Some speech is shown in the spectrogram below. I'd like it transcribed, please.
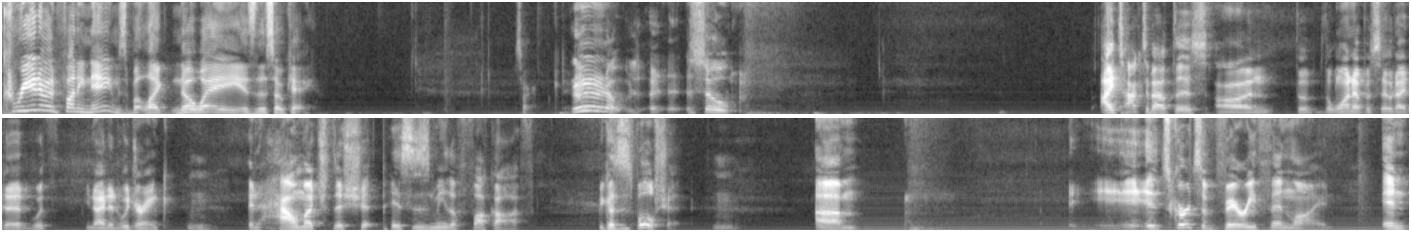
Creative and funny names, but like, no way is this okay. Sorry. continue. No, no, no. Uh, uh, So I talked about this on the the one episode I did with United We Drink, and how much this shit pisses me the fuck off because it's bullshit. Um, it, it skirts a very thin line, and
